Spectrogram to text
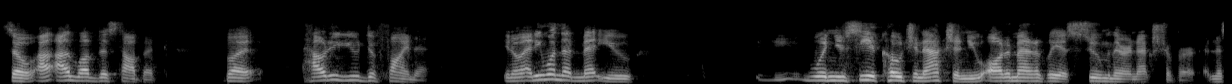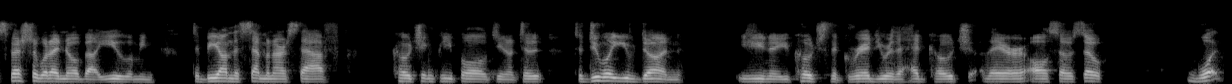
So I-, I love this topic, but how do you define it? You know, anyone that met you, when you see a coach in action, you automatically assume they're an extrovert. And especially what I know about you, I mean, to be on the seminar staff, coaching people, you know, to to do what you've done. You know, you coach the grid. You were the head coach there also. So, what?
